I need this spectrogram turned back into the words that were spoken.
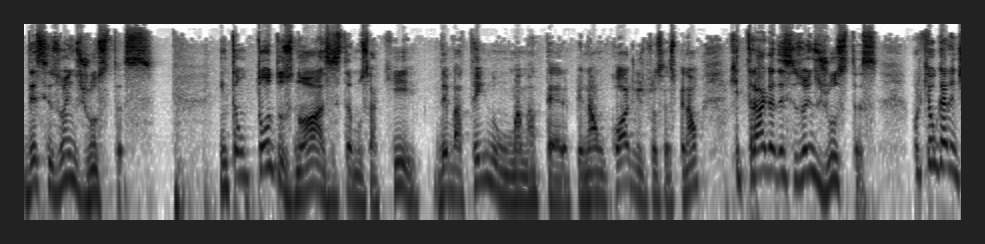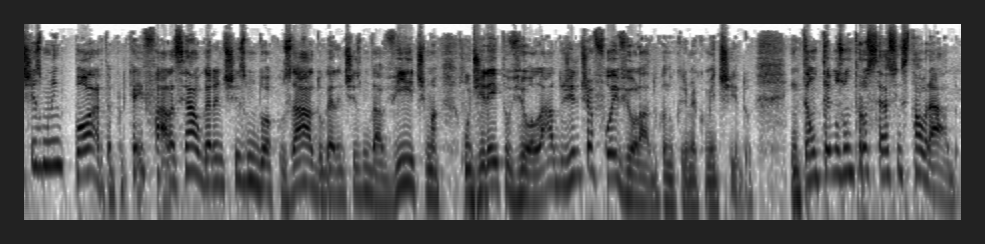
decisões justas. Então, todos nós estamos aqui debatendo uma matéria penal, um código de processo penal, que traga decisões justas. Porque o garantismo não importa, porque aí fala-se, ah, o garantismo do acusado, o garantismo da vítima, o direito violado, o direito já foi violado quando o crime é cometido. Então, temos um processo instaurado.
